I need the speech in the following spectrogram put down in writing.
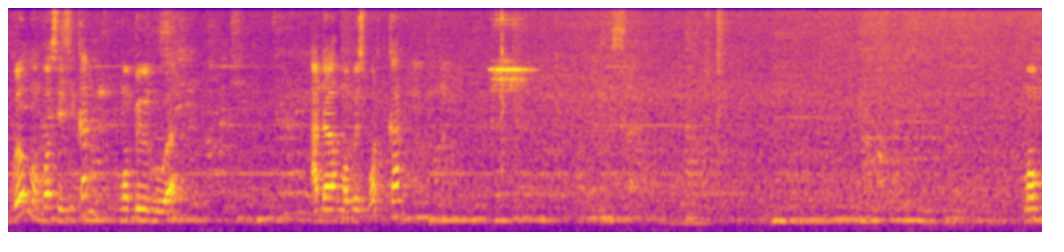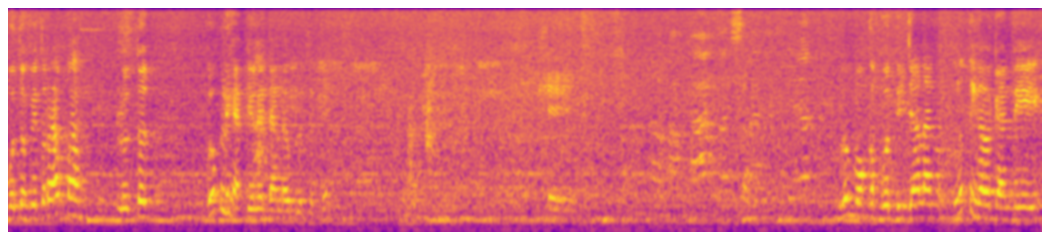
gue memposisikan mobil gue adalah mobil sport car mau butuh fitur apa? Bluetooth. Gue beli head unit yang ada bluetoothnya Oke. lu mau kebut di jalan lu tinggal ganti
